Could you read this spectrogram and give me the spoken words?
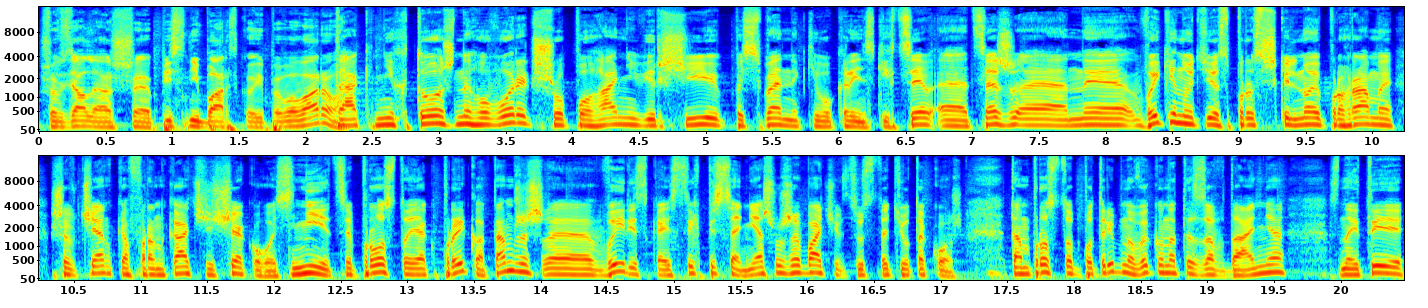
що взяли аж е, пісні Барського і Пивоварова? Так ніхто ж не говорить, що погані вірші письменників українських. Це, е, це ж е, не викинуть з про- з шкільної програми Шевченка, Франка чи ще когось. Ні, це просто як приклад. Там же ж е, вирізка із цих пісень. Я ж уже бачив цю статтю також. Там просто потрібно виконати завдання, знайти,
